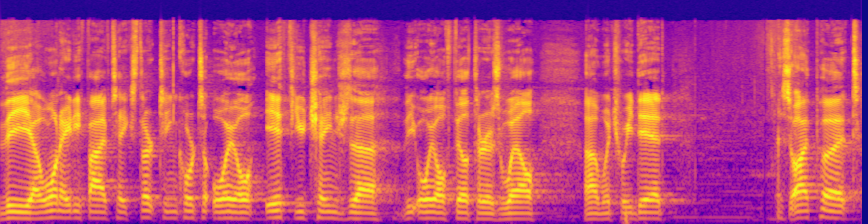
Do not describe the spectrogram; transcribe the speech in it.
the uh, 185 takes 13 quarts of oil if you change the, the oil filter as well, um, which we did. So I put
